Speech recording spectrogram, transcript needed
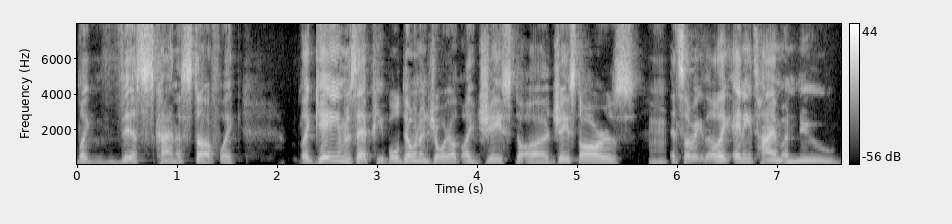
like this kind of stuff, like like games that people don't enjoy, like J uh, J Stars Mhm. and stuff like that. Like anytime a new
